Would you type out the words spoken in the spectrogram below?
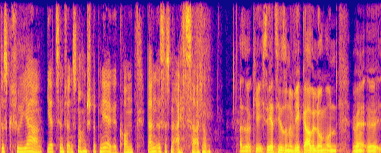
das Gefühl, ja, jetzt sind wir uns noch ein Stück näher gekommen. Dann ist es eine Einzahlung. Also okay, ich sehe jetzt hier so eine Weggabelung und wenn, äh,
